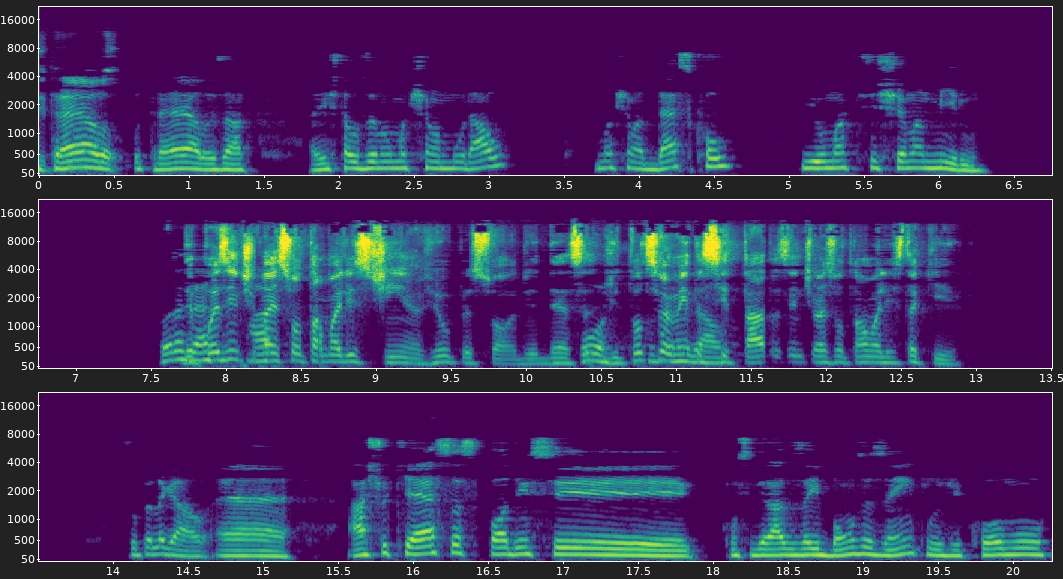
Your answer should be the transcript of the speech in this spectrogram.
o Trello, o Trello, exato. A gente está usando uma que chama Mural, uma que chama Desco e uma que se chama Miro. Todas Depois a gente vai soltar uma listinha, viu, pessoal? De, dessa, de todas as ferramentas legal. citadas, a gente vai soltar uma lista aqui. Super legal. É, Acho que essas podem ser consideradas aí bons exemplos de como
